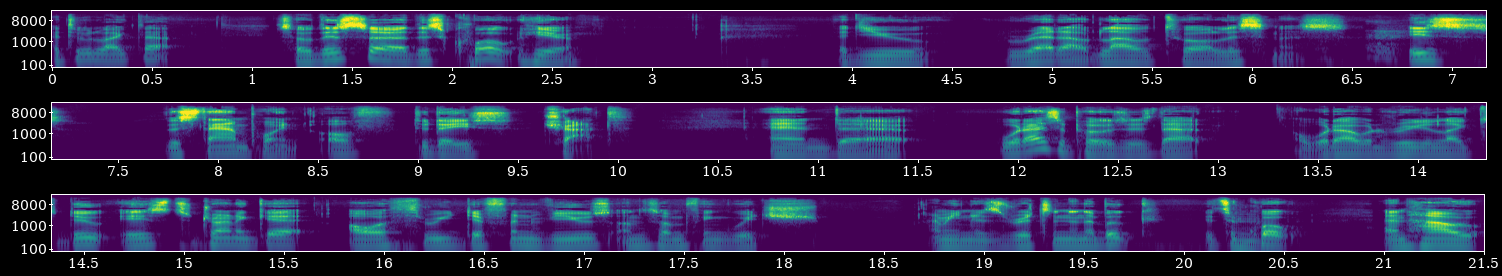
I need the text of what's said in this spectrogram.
I do like that. So this uh, this quote here that you read out loud to our listeners is the standpoint of today's chat. And uh, what I suppose is that, or what I would really like to do, is to try to get our three different views on something which, I mean, is written in a book. It's a Mm. quote, and how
